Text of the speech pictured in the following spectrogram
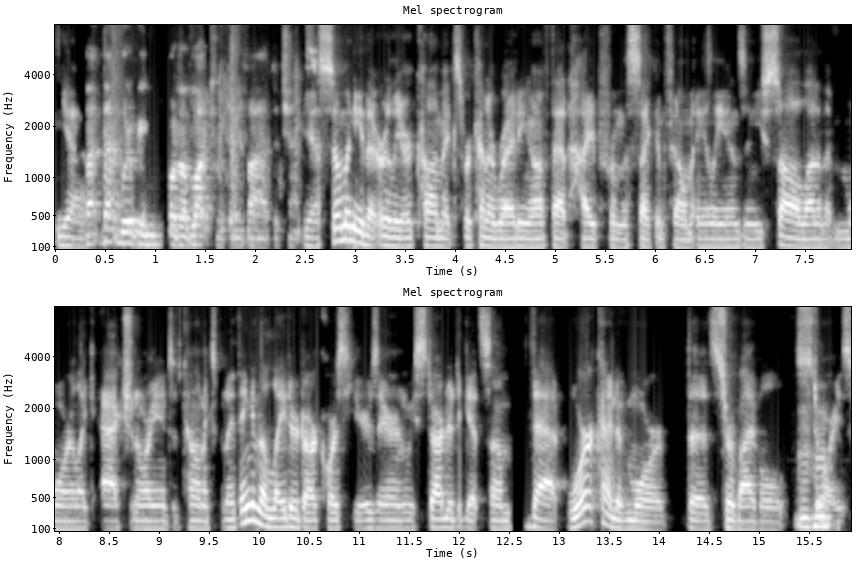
Yeah. That, that would have been what I'd like to have done if I had the chance. Yeah, so many of the earlier comics were kind of riding off that hype from the second film, Aliens, and you saw a lot of the more like action oriented comics. But I think in the later Dark Horse years, Aaron, we started to get some that were kind of more the survival Mhm. stories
